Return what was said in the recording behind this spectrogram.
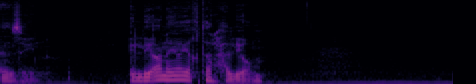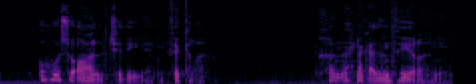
إنزين. اللي أنا جاي أقترحه اليوم هو سؤال كذي يعني فكرة. خلنا إحنا قاعد نثير هني.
